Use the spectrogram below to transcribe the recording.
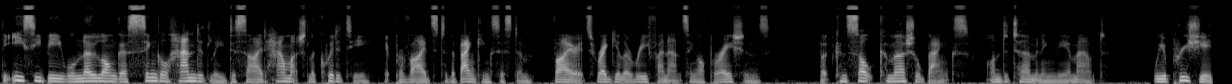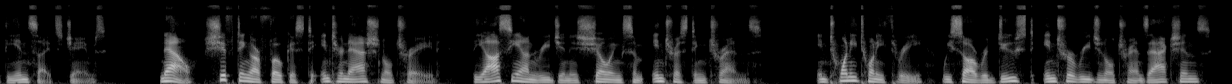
the ECB will no longer single handedly decide how much liquidity it provides to the banking system via its regular refinancing operations, but consult commercial banks on determining the amount. We appreciate the insights, James. Now, shifting our focus to international trade, the ASEAN region is showing some interesting trends. In 2023, we saw reduced intra regional transactions,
